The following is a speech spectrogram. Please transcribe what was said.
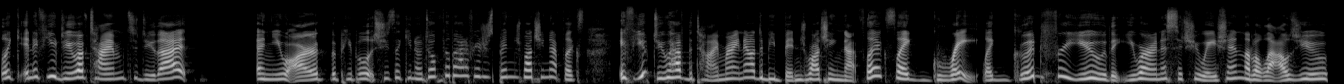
like and if you do have time to do that and you are the people she's like, you know, don't feel bad if you're just binge watching Netflix. If you do have the time right now to be binge watching Netflix, like great. Like good for you that you are in a situation that allows you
